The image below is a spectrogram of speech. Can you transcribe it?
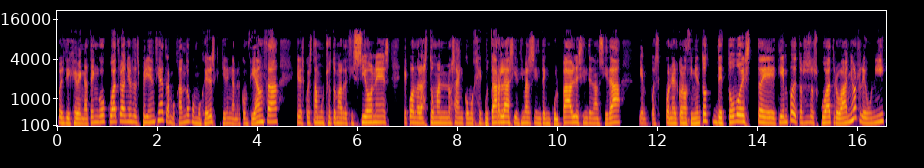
Pues dije, venga, tengo cuatro años de experiencia trabajando con mujeres que quieren ganar confianza, que les cuesta mucho tomar decisiones, que cuando las toman no saben cómo ejecutarlas y encima se sienten culpables, sienten ansiedad. Bien, pues con el conocimiento de todo este tiempo, de todos esos cuatro años, reuní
